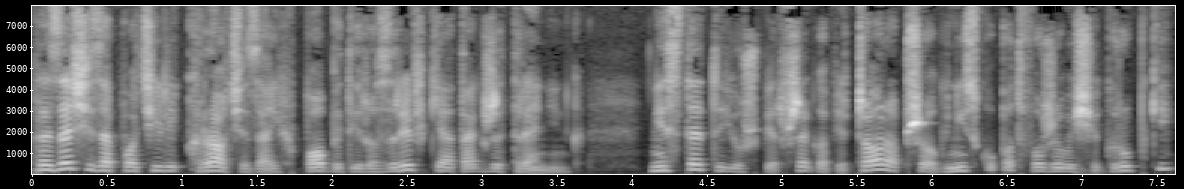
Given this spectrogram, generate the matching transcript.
Prezesi zapłacili krocie za ich pobyt i rozrywki, a także trening. Niestety już pierwszego wieczora przy ognisku potworzyły się grupki,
